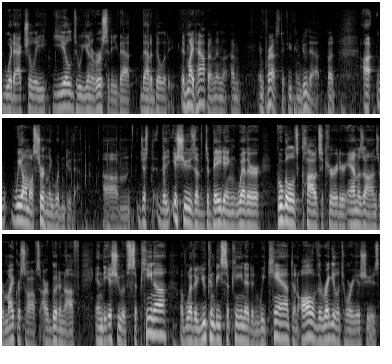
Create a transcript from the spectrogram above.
would actually yield to a university that, that ability. It might happen, and I'm impressed if you can do that, but uh, we almost certainly wouldn't do that. Um, just the issues of debating whether Google's cloud security or Amazon's or Microsoft's are good enough, and the issue of subpoena, of whether you can be subpoenaed and we can't, and all of the regulatory issues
